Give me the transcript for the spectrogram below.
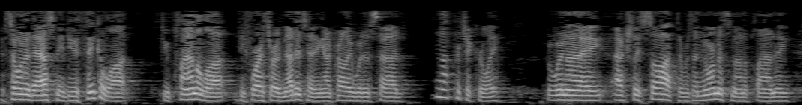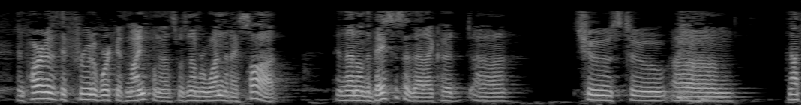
If someone had asked me, do you think a lot? do you plan a lot before I started meditating, I probably would have said, not particularly. But when I actually saw it, there was enormous amount of planning. And part of the fruit of working with mindfulness was number one, that I saw it. And then on the basis of that, I could uh, choose to um, not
